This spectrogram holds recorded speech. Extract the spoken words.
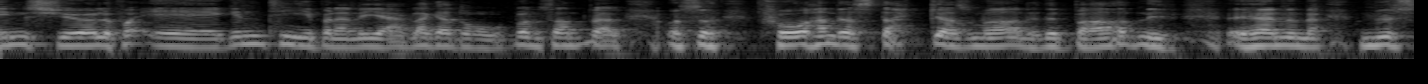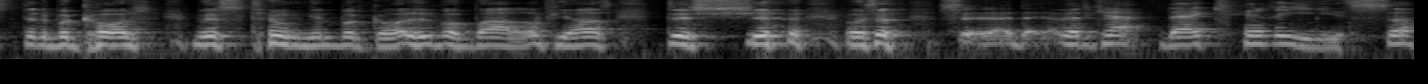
inn sjøl og få egen tid på denne jævla garderoben. sant vel? Og så får han der stakkars mannen dette baden i, hendene. Mister det på gulv. Mister ungen på gulv og bare fjas. Dusje. Og så Vet du hva? Det er krise.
